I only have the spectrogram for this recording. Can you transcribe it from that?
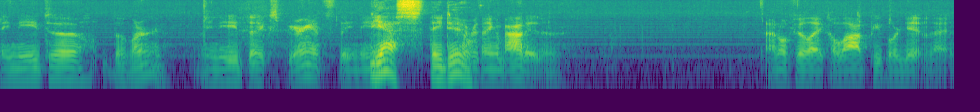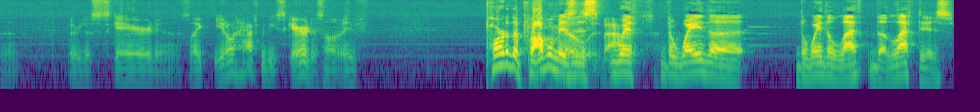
they need to, to learn. They need the experience. They need Yes, they do. everything about it. And I don't feel like a lot of people are getting that. And they're just scared. And it's like you don't have to be scared of something. If, Part of the problem is, is with it. the way the the way the left the left is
